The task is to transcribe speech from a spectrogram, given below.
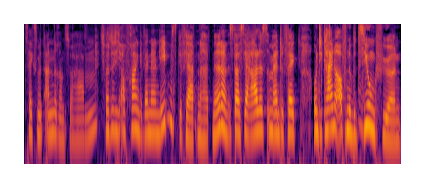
Sex mit anderen zu haben. Ich wollte dich auch fragen, wenn er einen Lebensgefährten hat, ne, dann ist das ja alles im Endeffekt und die keine offene Beziehung führen,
